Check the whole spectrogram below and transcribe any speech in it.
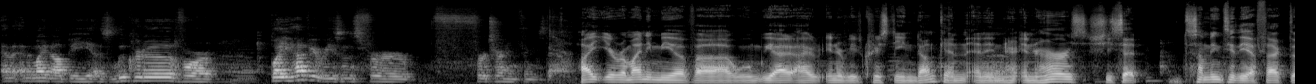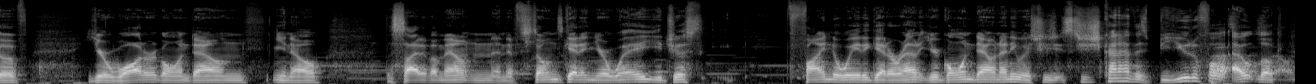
and, and it might not be as lucrative or but you have your reasons for for turning things down. I, you're reminding me of uh, when we I, I interviewed Christine Duncan, and in her, in hers, she said something to the effect of your water going down, you know, the side of a mountain, and if stones get in your way, you just find a way to get around it. You're going down anyway. She she kind of had this beautiful That's outlook.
